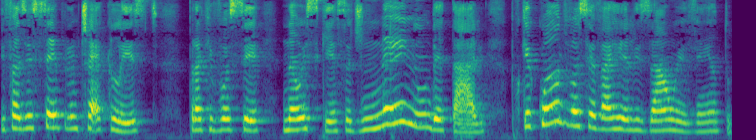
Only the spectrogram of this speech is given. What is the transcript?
e fazer sempre um checklist para que você não esqueça de nenhum detalhe, porque quando você vai realizar um evento,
